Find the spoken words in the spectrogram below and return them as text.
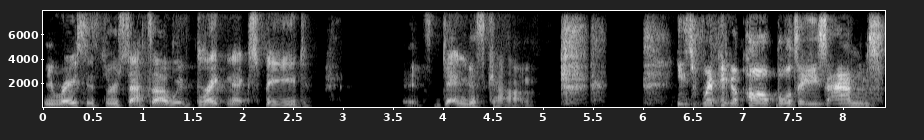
He races through Sata with breakneck speed. It's Genghis Khan. He's ripping apart bodies and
